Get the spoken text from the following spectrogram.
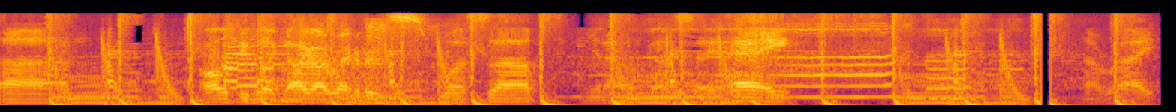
Um, all the people at Gaga Records, what's up? You know, gonna say hey. All right.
